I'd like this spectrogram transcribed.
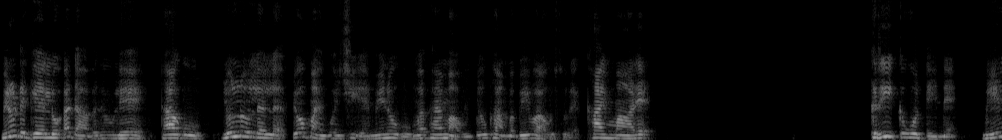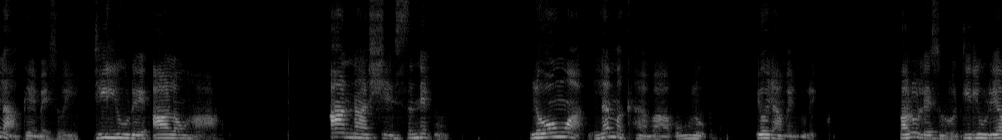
မင်းတို့တကယ်လိုအပ်တာဘယ်သူလဲဒါကိုလွတ်လွတ်လပ်လပ်ပြောပိုင်ခွင့်ရှိတယ်မင်းတို့ကိုမဖမ်းပါဘူးဒုက္ခမပေးပါဘူးဆိုတဲ့ခိုင်မာတဲ့ဂရိကဝတ်တင်နဲ့မေးလာခဲ့မယ်ဆိုရင်ဒီလူတွေအားလုံးဟာအာနာရှင်စနစ်ကိုလုံးဝလက်မခံပါဘူးလို့ပြောကြမယ်လူတွေပါ ဘာလို့လဲဆိုတော့ဒီလူတွေက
